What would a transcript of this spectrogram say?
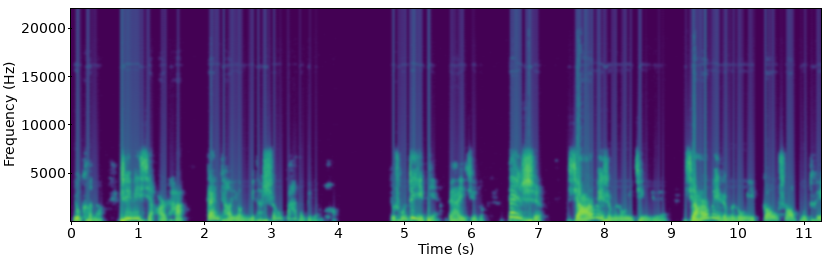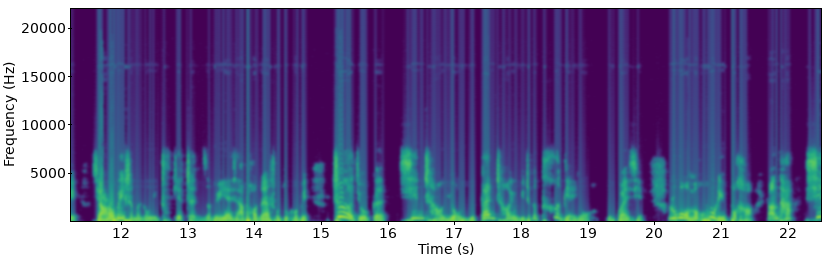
有可能是因为小儿他肝肠有余，他生发的比较好。就从这一点大家一记住。但是小儿为什么容易惊厥？小儿为什么容易高烧不退？小儿为什么容易出现疹子、鼻咽峡疱疹、手足口病？这就跟。心肠有余、肝肠有余这个特点有有关系。如果我们护理不好，让他心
